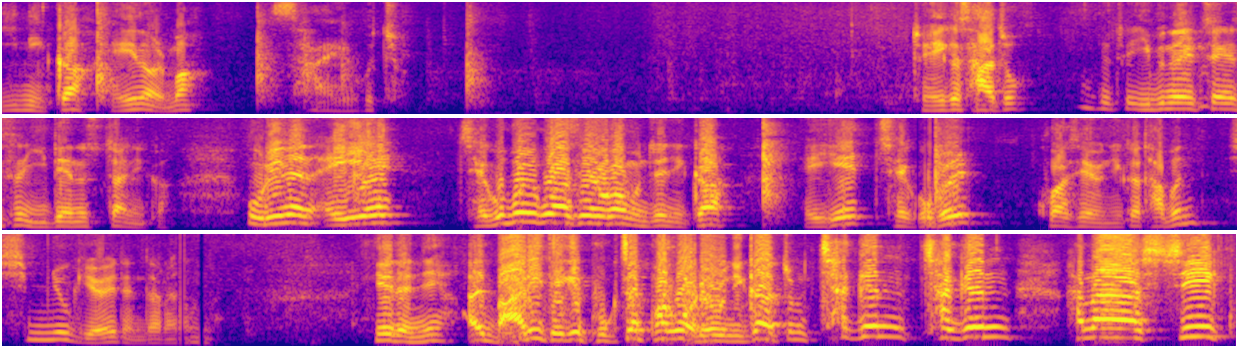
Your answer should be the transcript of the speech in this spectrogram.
2니까 a는 얼마? 4예요. 그쵸? 저 a가 4죠? 그쵸? 2분의 1승에서 2 되는 숫자니까 우리는 a의 제곱을 구하세요가 문제니까 a의 제곱을 구하세요니까 답은 16이어야 된다는 거예요. 이해됐니? 아니, 말이 되게 복잡하고 어려우니까 좀 차근차근 하나씩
